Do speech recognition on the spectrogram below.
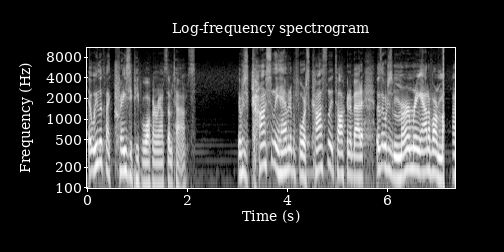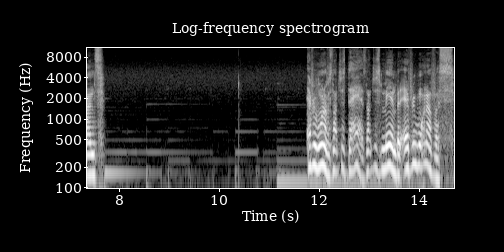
that we look like crazy people walking around sometimes. That we're just constantly having it before us, constantly talking about it. It looks like we're just murmuring out of our minds. Every one of us, not just dads, not just men, but every one of us.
